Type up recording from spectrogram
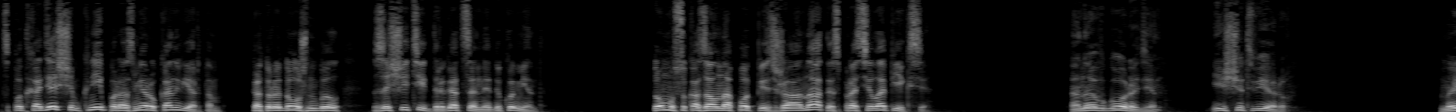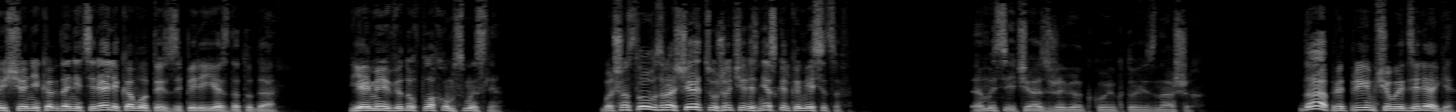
с подходящим к ней по размеру конвертом, который должен был защитить драгоценный документ. Томас указал на подпись Жаанат и спросил о Пиксе. «Она в городе. Ищет Веру». «Мы еще никогда не теряли кого-то из-за переезда туда. Я имею в виду в плохом смысле. Большинство возвращается уже через несколько месяцев. Там и сейчас живет кое-кто из наших. — Да, предприимчивые деляги.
